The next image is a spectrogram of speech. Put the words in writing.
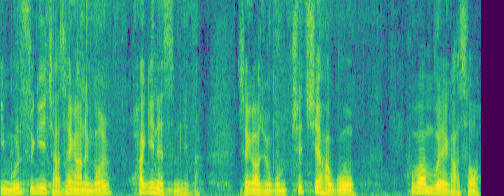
이 물쑥이 자생하는 걸 확인했습니다. 제가 조금 채취하고 후반부에 가서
